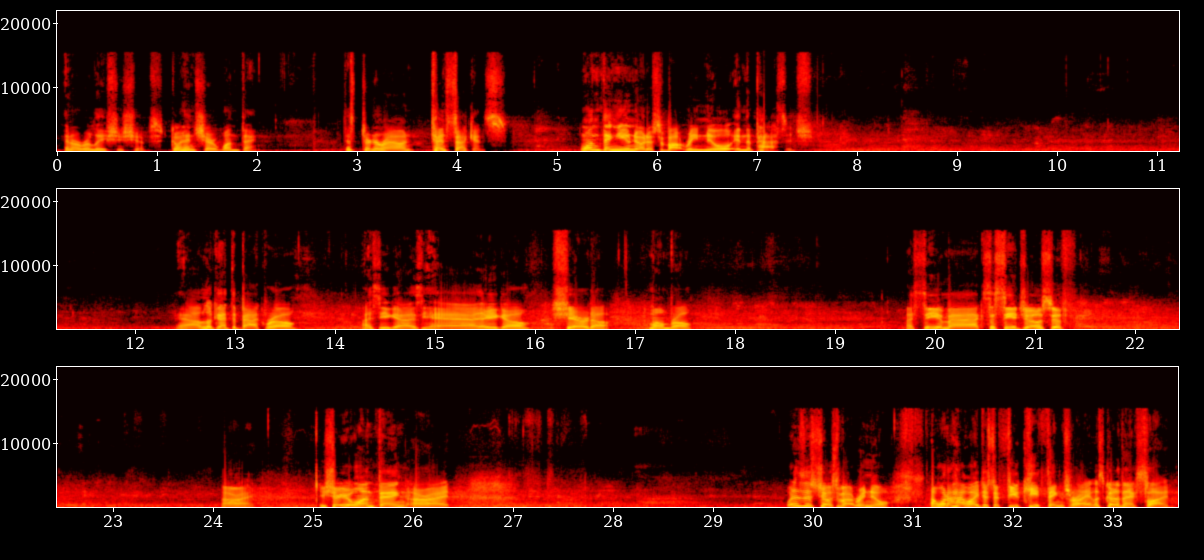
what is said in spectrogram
in our relationships. Go ahead and share one thing. Just turn around, 10 seconds. One thing you notice about renewal in the passage. Yeah, I'm looking at the back row. I see you guys. Yeah, there you go. Share it up. Come on, bro. I see you, Max. I see you, Joseph. All right. You sure you're one thing? All right. What does this show us about renewal? I want to highlight just a few key things, right? Let's go to the next slide.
